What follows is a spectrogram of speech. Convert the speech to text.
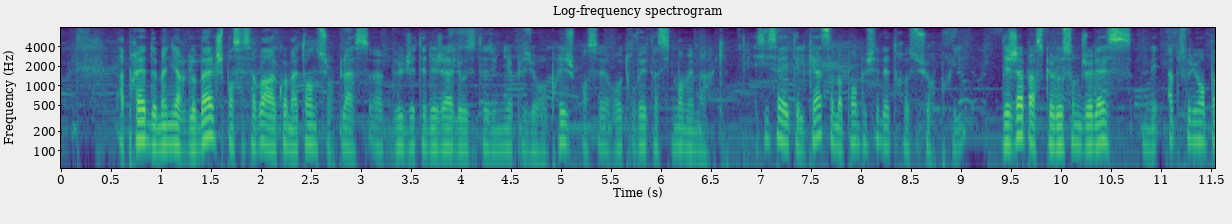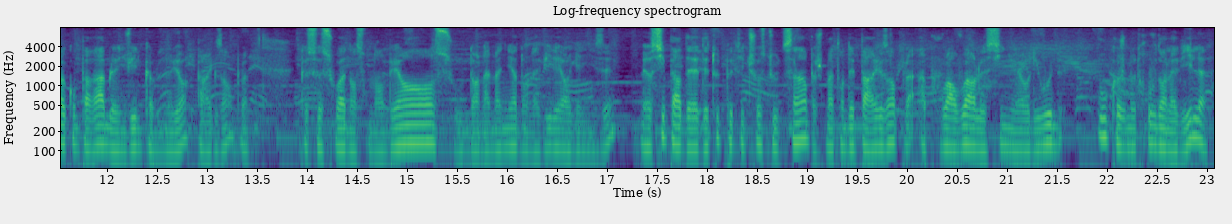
Après, de manière globale, je pensais savoir à quoi m'attendre sur place. Euh, vu que j'étais déjà allé aux États-Unis à plusieurs reprises, je pensais retrouver facilement mes marques. Et si ça a été le cas, ça m'a pas empêché d'être surpris. Déjà parce que Los Angeles n'est absolument pas comparable à une ville comme New York, par exemple, que ce soit dans son ambiance ou dans la manière dont la ville est organisée, mais aussi par des, toutes petites choses toutes simples. Je m'attendais par exemple à pouvoir voir le signe Hollywood où que je me trouve dans la ville,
